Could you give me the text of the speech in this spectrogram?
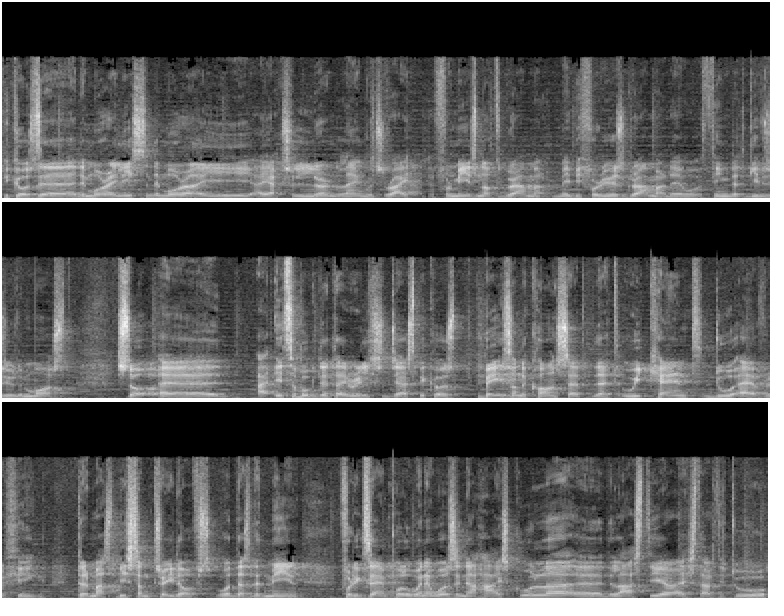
because uh, the more I listen, the more I, I actually learn the language, right? For me, it's not grammar. Maybe for you, it's grammar, the thing that gives you the most. So, uh, it's a book that I really suggest because based on the concept that we can't do everything, there must be some trade-offs. What does that mean? For example, when I was in a high school, uh, the last year, I started to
